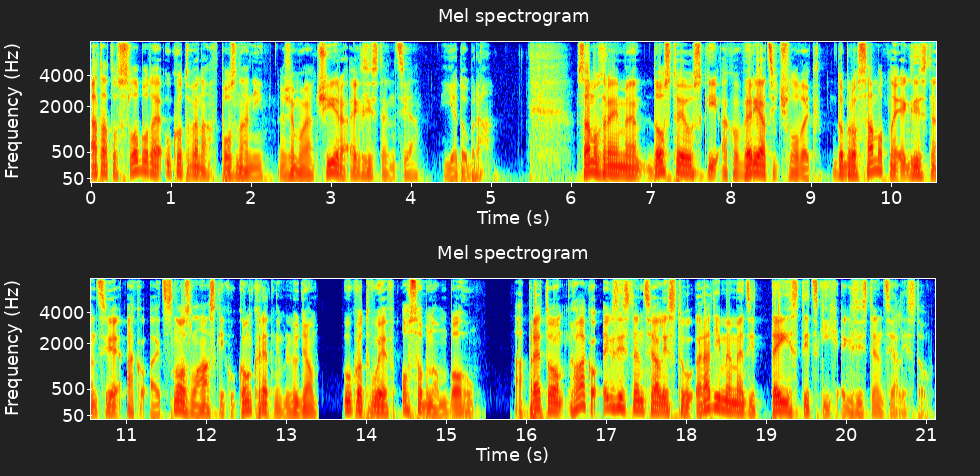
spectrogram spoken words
a táto sloboda je ukotvená v poznaní, že moja číra existencia je dobrá. Samozrejme, Dostojevský ako veriaci človek dobro samotnej existencie ako aj cnosť lásky ku konkrétnym ľuďom ukotvuje v osobnom Bohu. A preto ho ako existencialistu radíme medzi teistických existencialistov,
